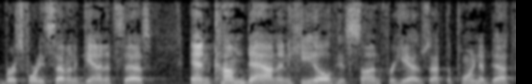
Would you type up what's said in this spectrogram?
verse 47 again, it says, and come down and heal his son, for he was at the point of death.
